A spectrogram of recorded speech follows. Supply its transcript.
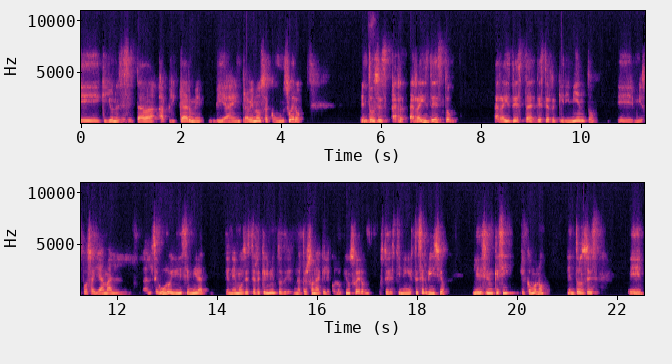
que yo necesitaba aplicarme vía intravenosa con un suero. Entonces, a, raíz de esto, a raíz de, esta, de este requerimiento, eh, mi esposa llama al, seguro y dice, mira, tenemos este requerimiento de una persona que le coloque un suero, ustedes tienen este servicio, le dicen que sí, que cómo no. Entonces, eh,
